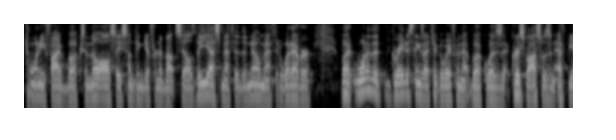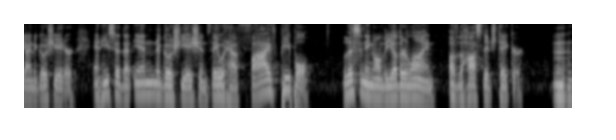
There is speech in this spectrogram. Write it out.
25 books and they'll all say something different about sales the yes method the no method whatever but one of the greatest things i took away from that book was that chris voss was an fbi negotiator and he said that in negotiations they would have five people listening on the other line of the hostage taker mm-hmm.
